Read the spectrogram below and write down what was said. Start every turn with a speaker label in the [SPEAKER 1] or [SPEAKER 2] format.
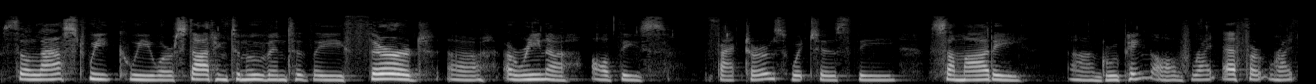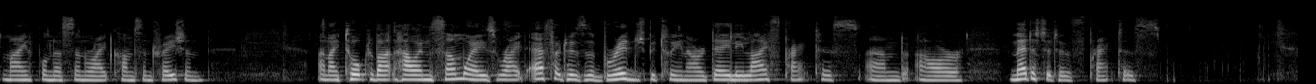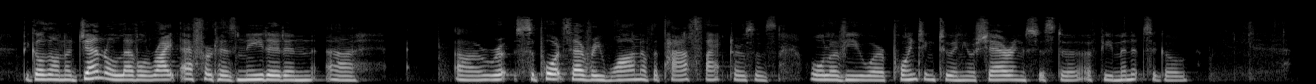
[SPEAKER 1] So last week we were starting to move into the third uh, arena of these factors, which is the samadhi uh, grouping of right effort, right mindfulness, and right concentration. And I talked about how in some ways right effort is the bridge between our daily life practice and our meditative practice. Because on a general level, right effort is needed in uh, uh, supports every one of the path factors as all of you were pointing to in your sharings just a, a few minutes ago.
